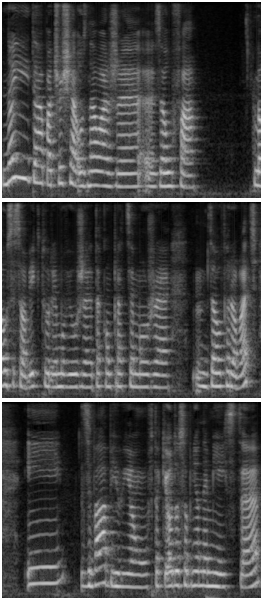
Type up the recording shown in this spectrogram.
No i ta Patricia uznała, że e, zaufa Mosesowi, który mówił, że taką pracę może mm, zaoferować i zwabił ją w takie odosobnione miejsce,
